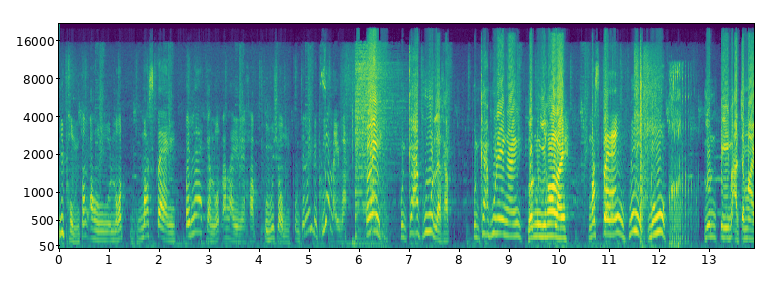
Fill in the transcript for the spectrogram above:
นี่ผมต้องเอารถมาส t ตงไปแลกกับรถอะไรเนี่ยครับ คุณผู้ชม ผมจะเล่นไปเพื่ออะไรวะ เฮ้ย คุณกล้าพูดเหรอครับ คุณกล้าพูดได้ยังไง รถมึงยี่ห้ออะไรมาส t ตงนี่ ดู รุ่นปีมันอาจจะใหม่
